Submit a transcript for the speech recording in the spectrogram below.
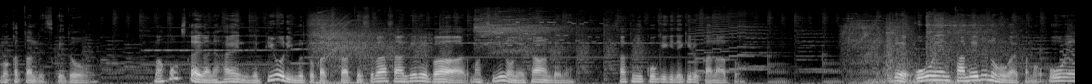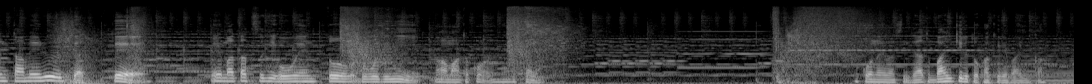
分かったんですけど、魔法使いがね、早いんでね、ピオリムとか使って素早さ上げれば、まあ、次のね、ターンでね、先に攻撃できるかなと。で、応援貯めるの方がいいかも。応援貯めるってやって、で、また次応援と同時に、あ、またこう、めんどくさいな。こうなりますんで、あとバイキルトかければいいか。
